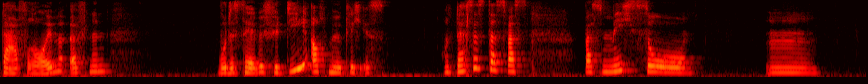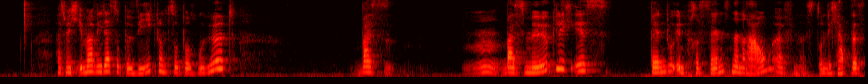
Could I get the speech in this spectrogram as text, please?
darf Räume öffnen, wo dasselbe für die auch möglich ist. Und das ist das, was, was mich so, mh, mm, was mich immer wieder so bewegt und so berührt, was, mh, was möglich ist, wenn du in Präsenz einen Raum öffnest. Und ich habe das,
